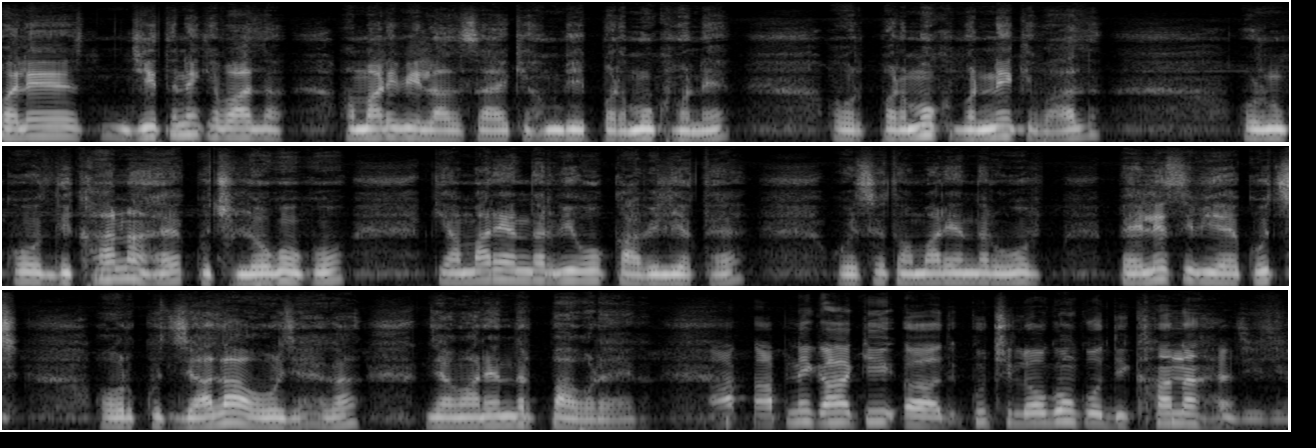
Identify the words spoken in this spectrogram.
पहले जीतने के बाद हमारी भी लालसा है कि हम भी प्रमुख बने और प्रमुख बनने के बाद उनको दिखाना है कुछ लोगों को कि हमारे अंदर भी वो काबिलियत है। वैसे तो हमारे अंदर वो पहले से भी है कुछ और कुछ ज़्यादा हो जाएगा जब हमारे अंदर पावर आएगा। आप आपने कहा कि अ, कुछ लोगों को दिखाना है। जी जी।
